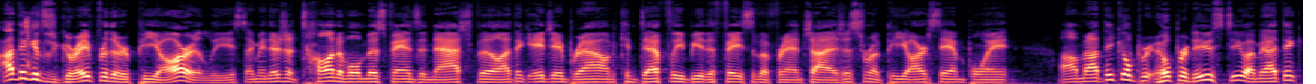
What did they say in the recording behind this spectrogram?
I think it's great for their PR at least. I mean, there's a ton of Ole Miss fans in Nashville. I think AJ Brown can definitely be the face of a franchise just from a PR standpoint. Um, and I think he'll he'll produce too. I mean, I think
